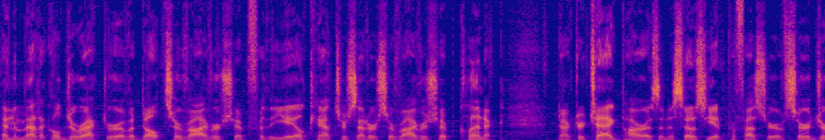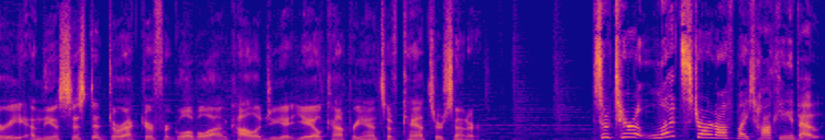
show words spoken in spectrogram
and the medical director of adult survivorship for the Yale Cancer Center Survivorship Clinic. Dr. Chagpar is an associate professor of surgery and the assistant director for global oncology at Yale Comprehensive Cancer Center. So, Tara, let's start off by talking about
